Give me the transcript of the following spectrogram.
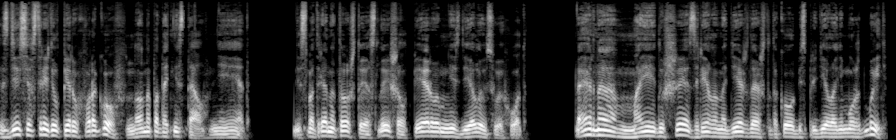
Здесь я встретил первых врагов, но нападать не стал. Нет. Несмотря на то, что я слышал, первым не сделаю свой ход. Наверное, в моей душе зрела надежда, что такого беспредела не может быть.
